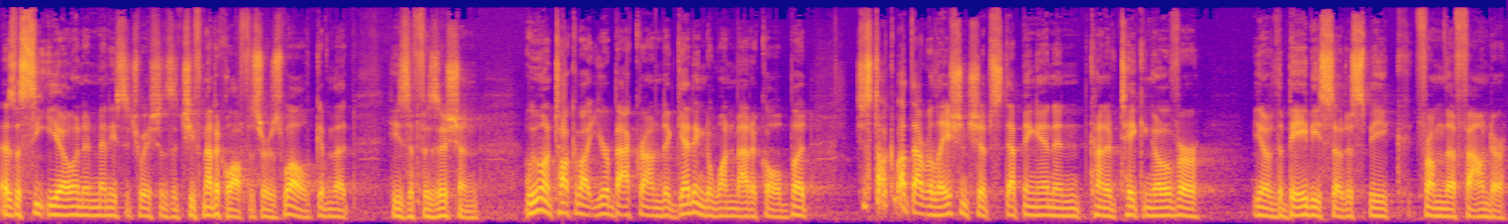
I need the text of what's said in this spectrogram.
as the CEO and in many situations the chief medical officer as well, given that he's a physician. We want to talk about your background to getting to One Medical, but just talk about that relationship, stepping in and kind of taking over, you know, the baby, so to speak, from the founder.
